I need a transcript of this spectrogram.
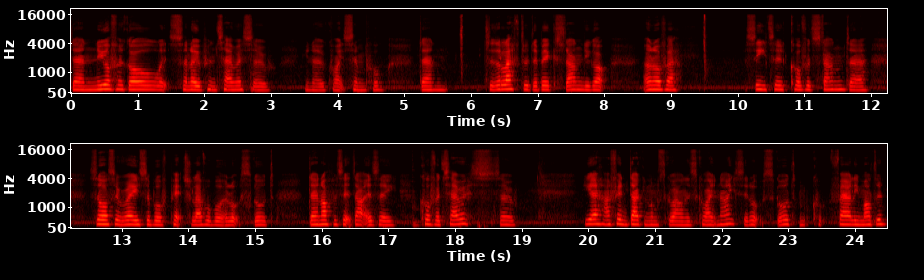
Then the other goal, it's an open terrace, so you know, quite simple. Then to the left of the big stand, you got another seated covered stand. Uh, it's also raised above pitch level, but it looks good. Then opposite that is a covered terrace. So, yeah, I think Dagenham's ground is quite nice. It looks good, fairly modern.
